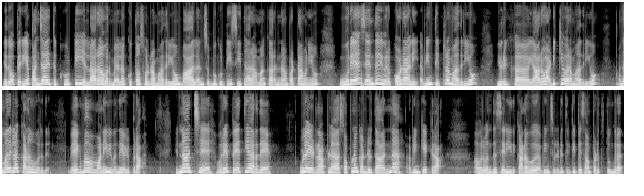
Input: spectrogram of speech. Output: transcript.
ஏதோ பெரிய பஞ்சாயத்து கூட்டி எல்லாரும் அவர் மேலே குத்தம் சொல்கிற மாதிரியும் பாலன் சுப்புக்குட்டி சீதாராமன் கருணா பட்டாமணியும் ஊரே சேர்ந்து இவரை கோடாளி அப்படின்னு திட்டுற மாதிரியும் இவருக்கு யாரோ அடிக்க வர மாதிரியும் அந்த மாதிரிலாம் கனவு வருது. வேகமாக மனைவி வந்து எழுப்புறா. என்னாச்சு? ஒரே பேத்தியாருதே. உள்ளே இடுறாப்புல சொப்பனம் கண்டுத்தா என்ன? அப்படின்னு கேட்குறா அவர் வந்து சரி இது கனவு அப்படின்னு சொல்லிட்டு திருப்பி பேசாமல் படுத்து தூங்குறார்.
